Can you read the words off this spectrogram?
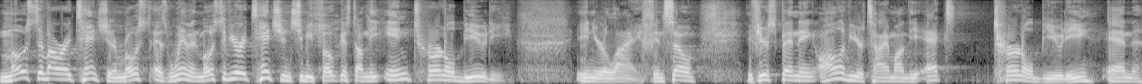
most of our attention, most as women, most of your attention should be focused on the internal beauty in your life. And so if you're spending all of your time on the external beauty and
